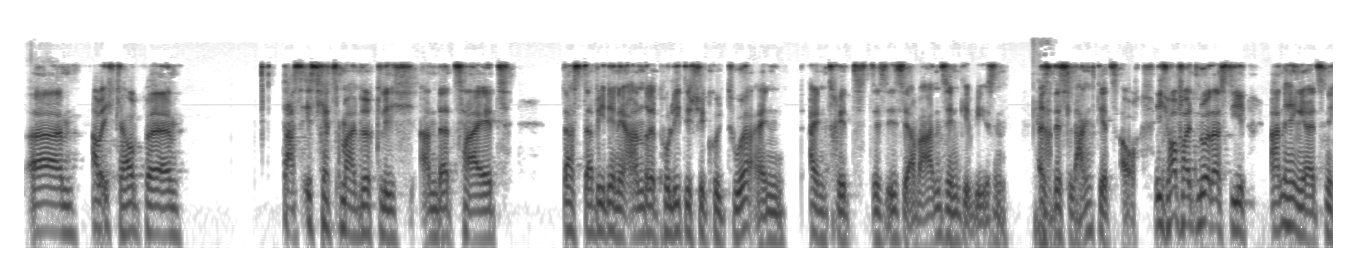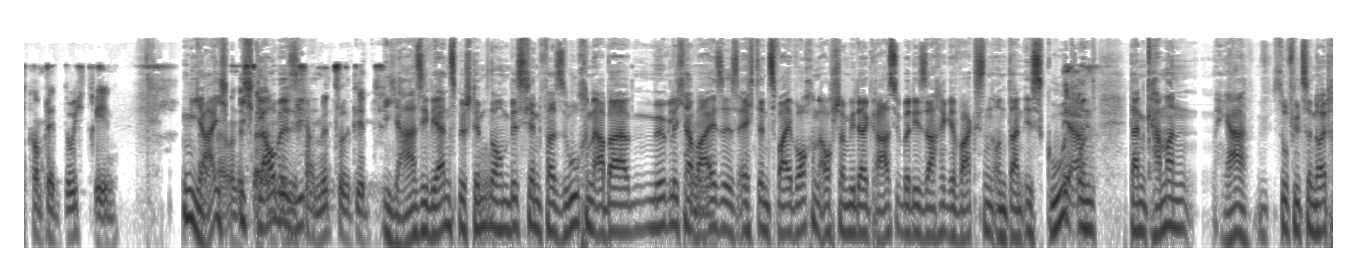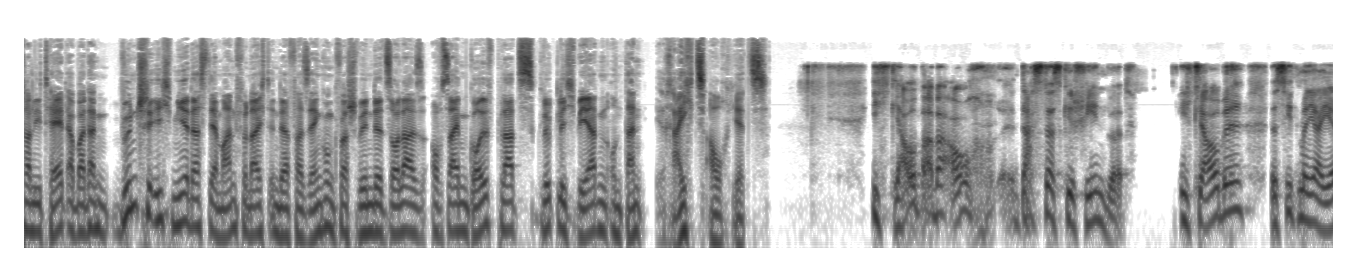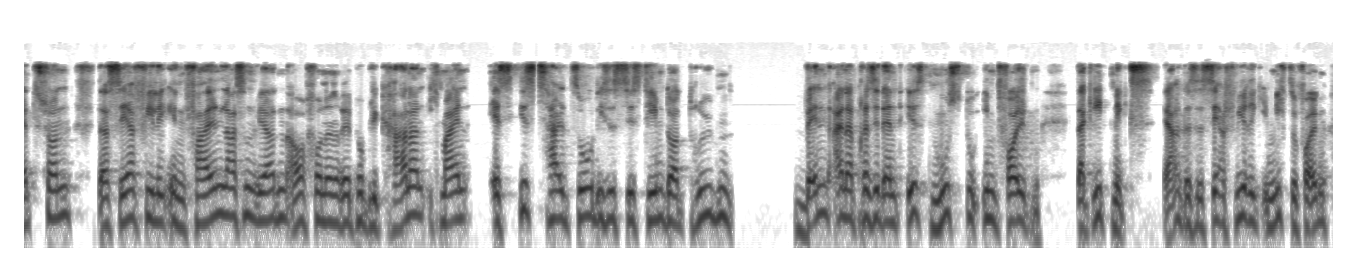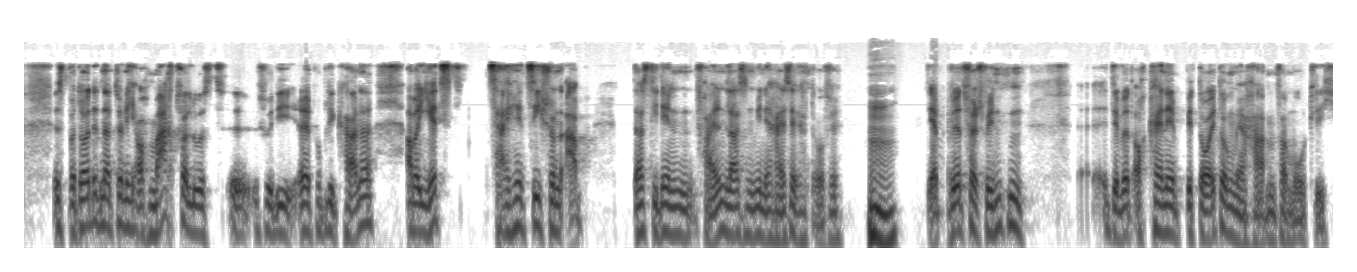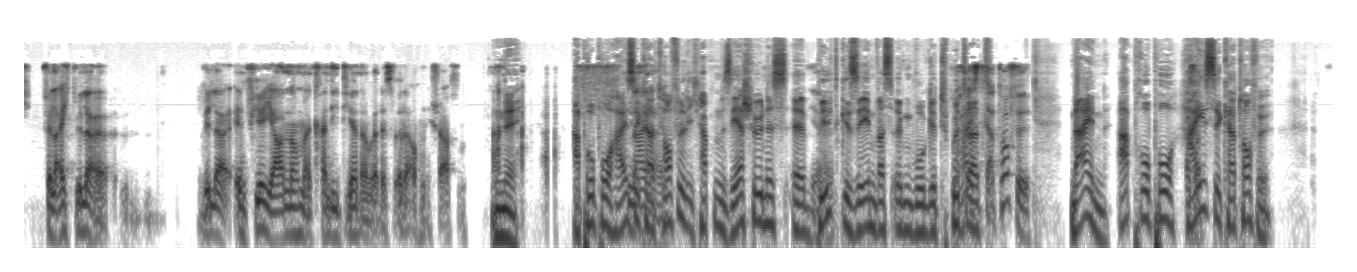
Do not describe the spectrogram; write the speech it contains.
Ähm, aber ich glaube, äh, das ist jetzt mal wirklich an der Zeit, dass da wieder eine andere politische Kultur ein, eintritt. Das ist ja Wahnsinn gewesen. Ja. Also das langt jetzt auch. Ich hoffe halt nur, dass die Anhänger jetzt nicht komplett durchdrehen. Ja, ich, ich glaube, sie, ja, sie werden es bestimmt noch ein bisschen versuchen, aber möglicherweise mhm. ist echt in zwei Wochen auch schon wieder Gras über die Sache gewachsen und dann ist gut ja. und dann kann man, ja, so viel zur Neutralität, aber dann wünsche ich mir, dass der Mann vielleicht in der Versenkung verschwindet, soll er auf seinem Golfplatz glücklich werden und dann reicht's auch jetzt. Ich glaube aber auch, dass das geschehen wird. Ich glaube, das sieht man ja jetzt schon, dass sehr viele ihn fallen lassen werden, auch von den Republikanern. Ich meine, es ist halt so, dieses System dort drüben, wenn einer Präsident ist, musst du ihm folgen. Da geht nichts. Ja, das ist sehr schwierig, ihm nicht zu folgen. Es bedeutet natürlich auch Machtverlust äh, für die Republikaner. Aber jetzt zeichnet sich schon ab, dass die den fallen lassen wie eine heiße Kartoffel. Hm. Der wird verschwinden. Äh, der wird auch keine Bedeutung mehr haben, vermutlich. Vielleicht will er will er in vier Jahren nochmal kandidieren, aber das wird er auch nicht schaffen. Nee. Apropos heiße nein, Kartoffel, nein. ich habe ein sehr schönes äh, ja. Bild gesehen, was irgendwo getwittert. Heiße Kartoffel. Nein, apropos also, heiße Kartoffel.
